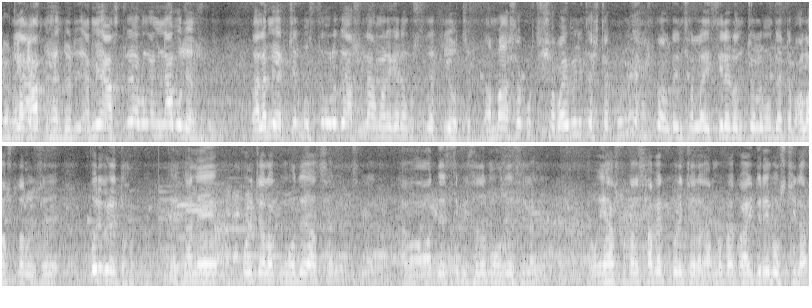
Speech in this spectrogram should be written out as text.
তাহলে আপ- হ্যাঁ যদি আমি আসলে এবং আমি না বলে আসব। তাহলে আমি অ্যাকচুয়ালি বুঝতে পারব যে আসলে আমার এখানে অবস্থা কী হচ্ছে। আমরা আশা করছি সবাই মিলে চেষ্টা করলে হাসপাতালটা ইনশাল্লাহ এই সিলেট অঞ্চলের মধ্যে একটা ভালো হাসপাতাল হিসেবে পরিগণিত হবে। এখানে পরিচালক মহোদয় আছেন এবং আমাদের সিভি সদর মহোদয় ছিলেন। এবং এই হাসপাতালের সাবেক পরিচালক, আমরা প্রায় কয়েকদিনই বসছিলাম।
